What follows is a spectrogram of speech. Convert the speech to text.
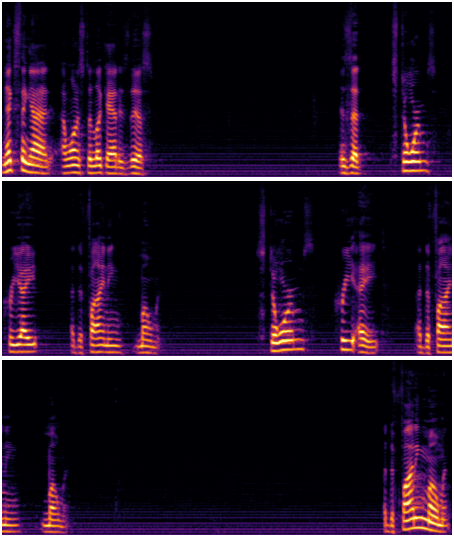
The next thing I, I want us to look at is this is that storms create a defining moment. Storms create a defining moment. A defining moment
